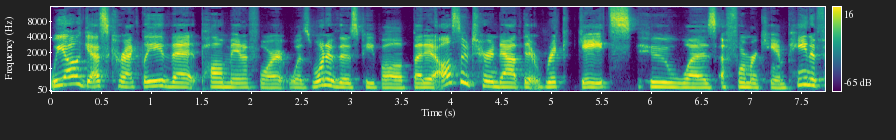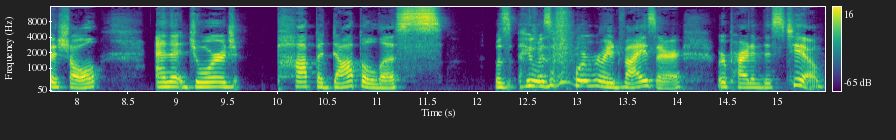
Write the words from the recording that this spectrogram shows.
We all guessed correctly that Paul Manafort was one of those people, but it also turned out that Rick Gates, who was a former campaign official, and that George Papadopoulos was who was a former advisor were part of this too.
